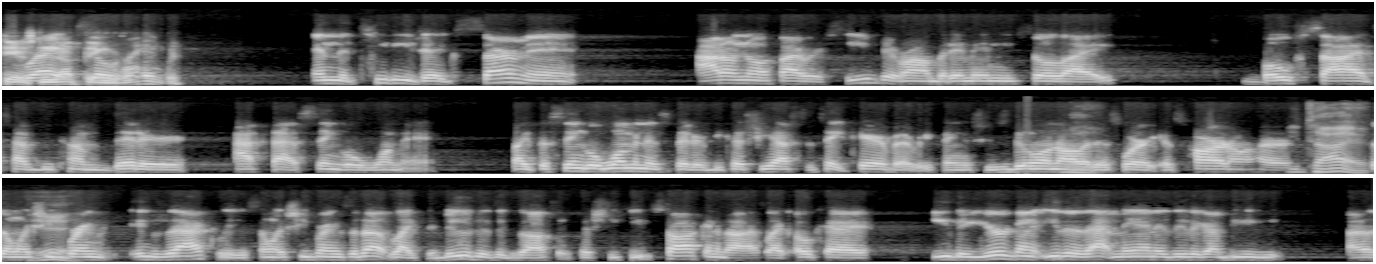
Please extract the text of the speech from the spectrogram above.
There's Right, nothing so- wrong with in the TD sermon, I don't know if I received it wrong, but it made me feel like both sides have become bitter at that single woman. Like the single woman is bitter because she has to take care of everything. She's doing all of this work. It's hard on her. You tired. So when she brings exactly, so when she brings it up, like the dude is exhausted because she keeps talking about. It. It's like okay, either you're gonna, either that man is either gonna be uh,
